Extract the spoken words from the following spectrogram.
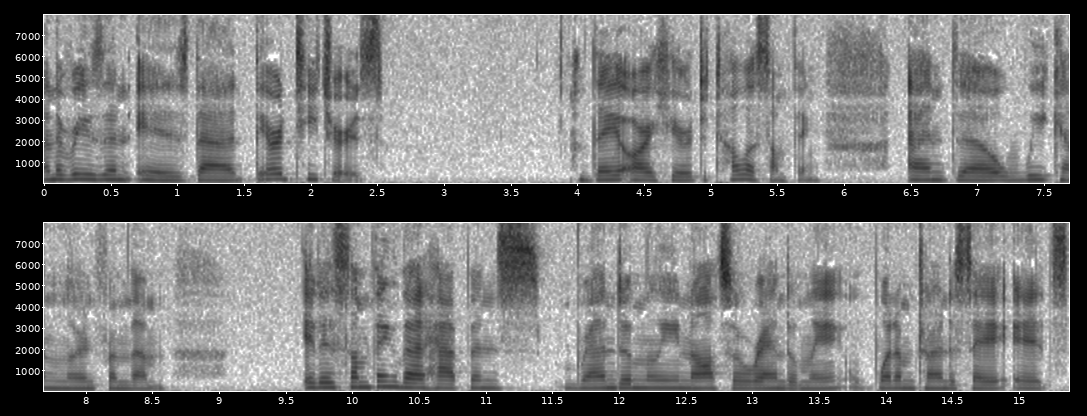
And the reason is that they are teachers. They are here to tell us something, and uh, we can learn from them. It is something that happens randomly, not so randomly. What I'm trying to say is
